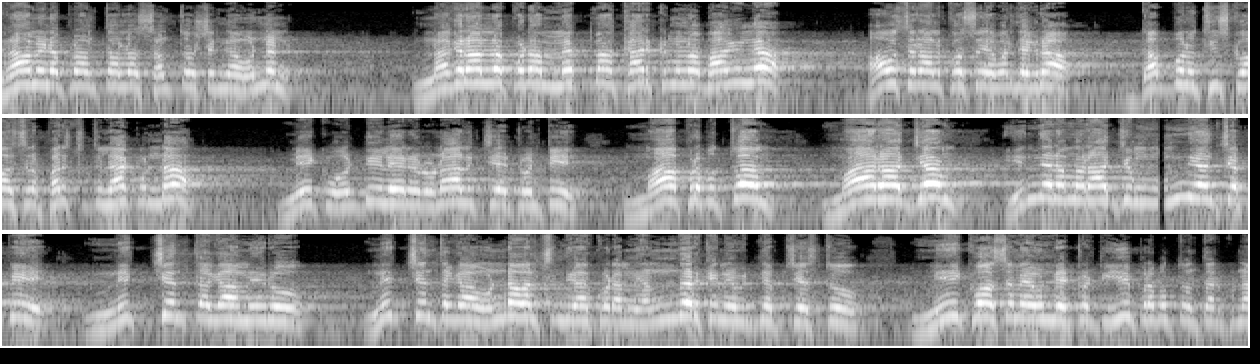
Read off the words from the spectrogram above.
గ్రామీణ ప్రాంతాల్లో సంతోషంగా ఉండండి. నగరాల్లో కూడా మెప్మా కార్యక్రమంలో భాగంగా అవసరాల కోసం ఎవరి దగ్గర డబ్బులు తీసుకోవాల్సిన పరిస్థితి లేకుండా మీకు వడ్డీ లేని రుణాలు ఇచ్చేటువంటి మా ప్రభుత్వం మా రాజ్యం ఇందిరమ్మ రాజ్యం ఉంది అని చెప్పి నిశ్చింతగా మీరు నిశ్చింతగా ఉండవలసిందిగా కూడా మీ అందరికీ నేను విజ్ఞప్తి చేస్తూ మీకోసమే ఉండేటువంటి ఈ ప్రభుత్వం తరఫున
